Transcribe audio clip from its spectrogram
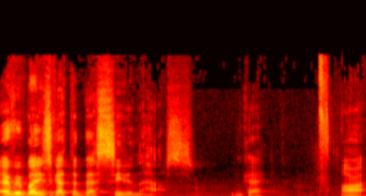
Everybody's got the best seat in the house, okay? All right.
